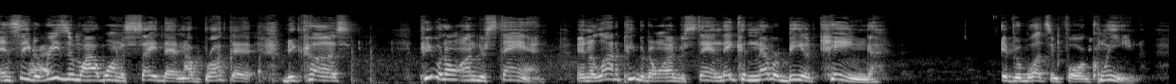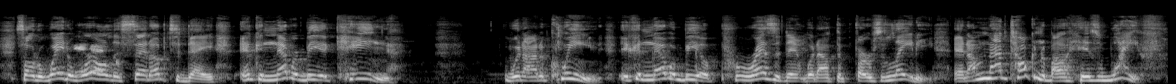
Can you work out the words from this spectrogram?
And see, the reason why I want to say that, and I brought that because people don't understand, and a lot of people don't understand, they could never be a king if it wasn't for a queen. So the way the world is set up today, it can never be a king without a queen. It can never be a president without the first lady. And I'm not talking about his wife.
